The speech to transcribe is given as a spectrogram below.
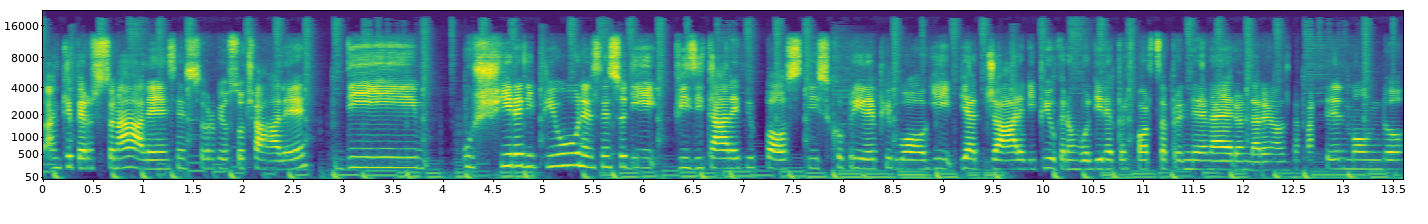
anche personale, nel senso proprio sociale, di uscire di più nel senso di visitare più posti, scoprire più luoghi, viaggiare di più, che non vuol dire per forza prendere l'aereo e andare dall'altra parte del mondo,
